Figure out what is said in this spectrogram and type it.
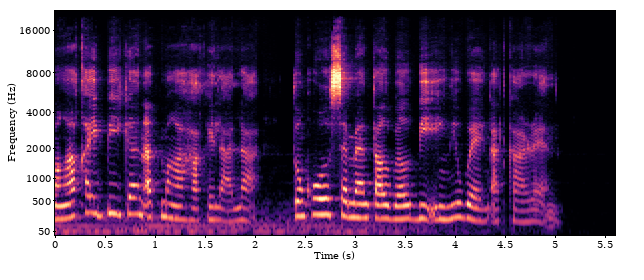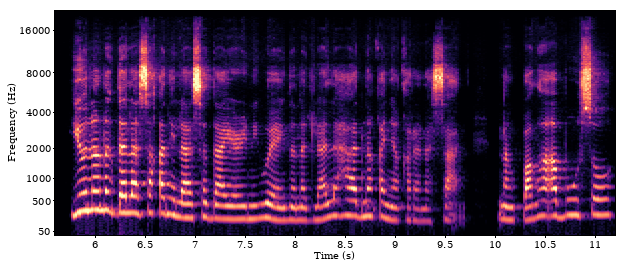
mga kaibigan at mga kakilala tungkol sa mental well-being ni Weng at Karen. Yun ang nagdala sa kanila sa diary ni Weng na naglalahad ng kanyang karanasan ng pang-aabuso,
